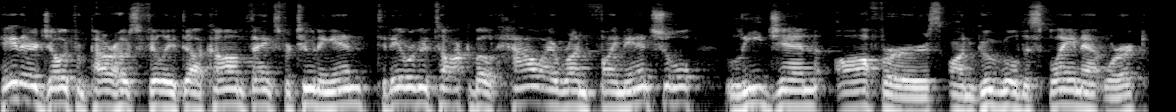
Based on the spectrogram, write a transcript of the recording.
Hey there, Joey from PowerhouseAffiliate.com. Thanks for tuning in. Today we're going to talk about how I run financial lead gen offers on Google Display Network.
